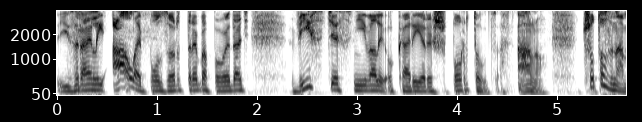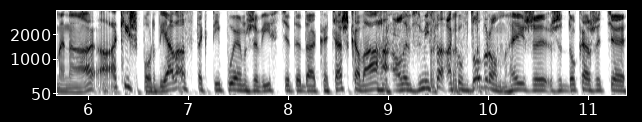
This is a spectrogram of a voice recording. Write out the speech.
Izraeli, ale pozor, treba povedať, vy ste snívali o kariére športovca. Áno. Čo to znamená? A aký šport? Ja vás tak typujem, že vy ste teda ťažká váha, ale v zmysle ako v dobrom, hej, že, že dokážete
